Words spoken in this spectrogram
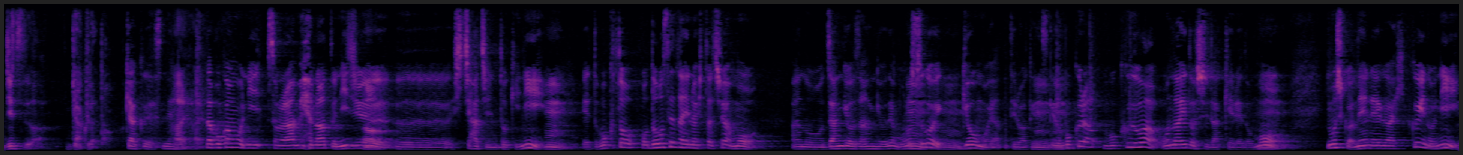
実は逆だと。逆ですね、はいはいだ僕はもうにそのラーメン屋の後278の時に、えっと、僕と同世代の人たちはもうあの残業残業でものすごい業務をやってるわけですけど、うん僕ら僕は同い年だけれども、もしくは年齢が低いのに、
